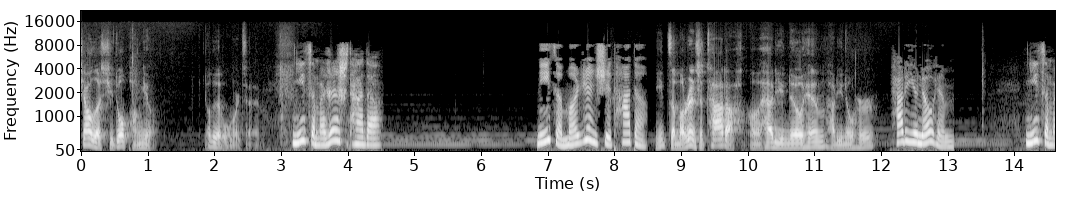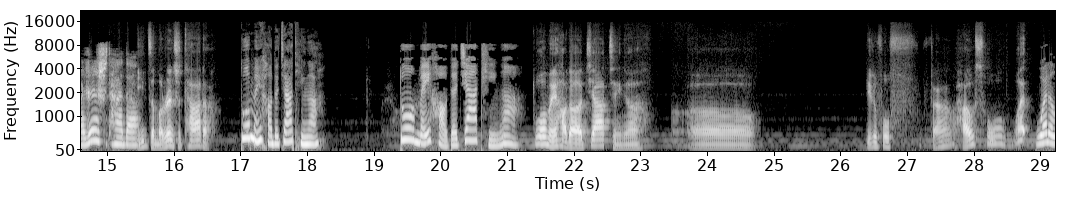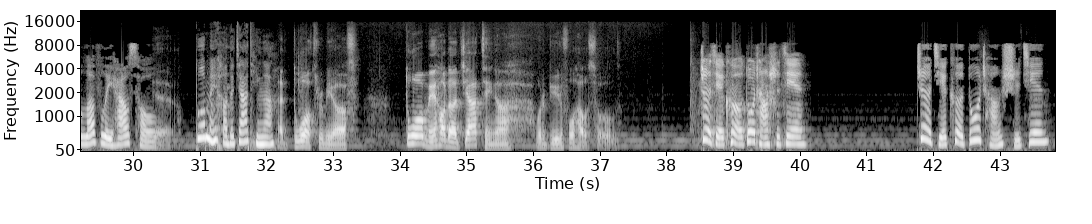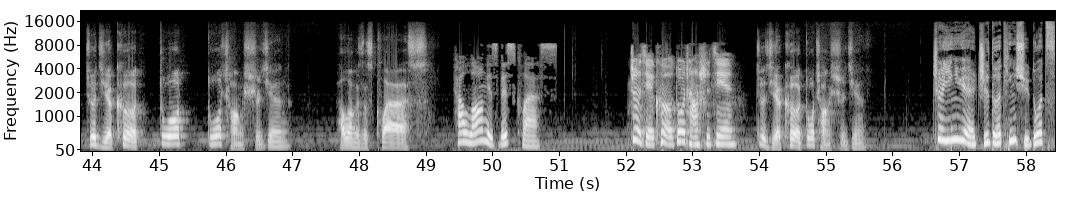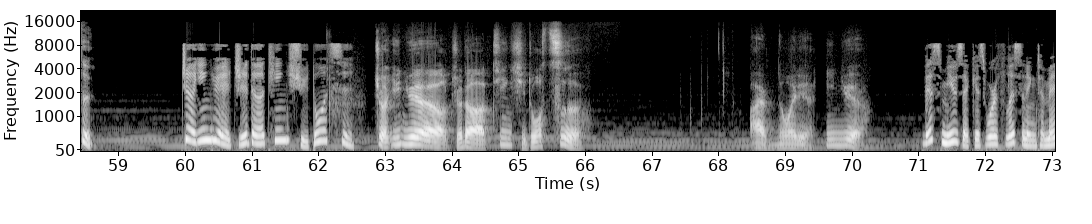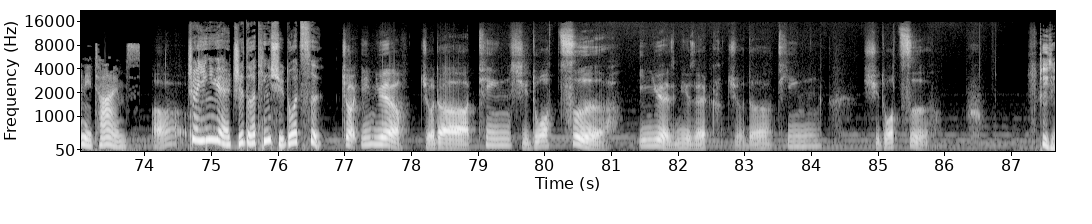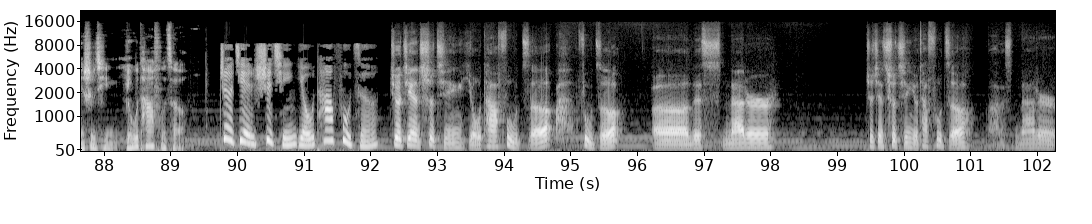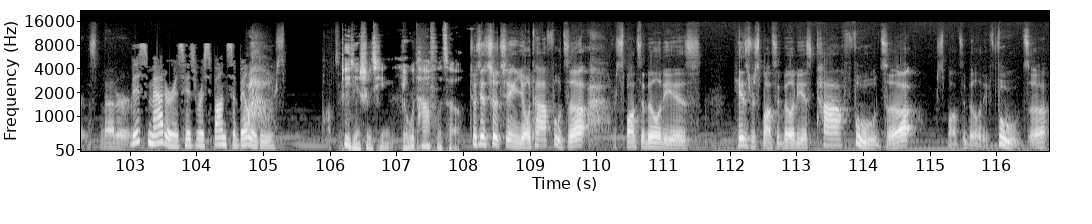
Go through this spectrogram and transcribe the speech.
交了许多朋友。I'll do it one more time. 你怎么认识他的？你怎么认识他的？你怎么认识他的？呃、uh,，How do you know him? How do you know her? How do you know him? 你怎么认识他的？你怎么认识他的？多美好的家庭啊！多美好的家庭啊！多美好的家庭啊！呃、uh,，beautiful household. What? What a lovely household. Yeah. 多美好的家庭啊！ That 多 threw me off. 多美好的家庭啊！What a beautiful household. 这节课多长时间？这节课多长时间？这节课多多长时间？How long is this class? How long is this class? 这节课多长时间？这节课多长时间？ 这音乐值得听许多次。这音乐值得听许多次。这音乐值得听许多次。I have no idea. 音乐 This music is worth listening to many times. 哦，这音乐值得听许多次。这音乐值得听许多次。音乐 music，值得听许多次。这件事情由他负责。这件事情由他负责。这件事情由他负责。负责。呃、uh,，this matter。这件事情由他负责。Uh, this matter. This matter. This matter is his responsibility. 这件事情由他负责。这件事情由他负责。Responsibility is his responsibility is 他负责。Responsibility 负责。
